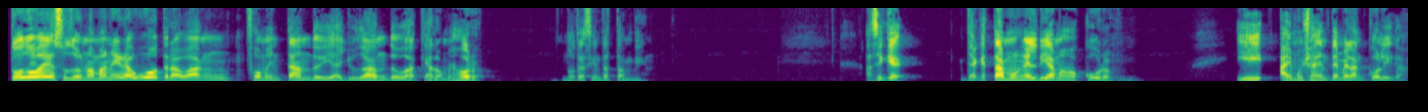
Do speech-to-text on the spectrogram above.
Todo eso de una manera u otra van fomentando y ayudando a que a lo mejor no te sientas tan bien. Así que, ya que estamos en el día más oscuro y hay mucha gente melancólica,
